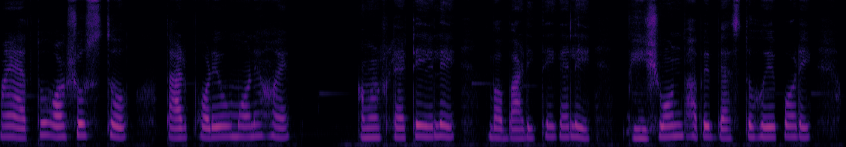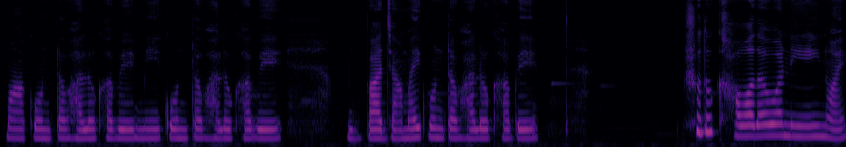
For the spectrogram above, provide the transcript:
মা এত অসুস্থ। তারপরেও মনে হয় আমার ফ্ল্যাটে এলে বা বাড়িতে গেলে ভীষণভাবে ব্যস্ত হয়ে পড়ে। মা কোনটা ভালো খাবে, মেয়ে কোনটা ভালো খাবে বা জামাই কোনটা ভালো খাবে। শুধু খাওয়া দাওয়া নিয়েই নয়,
